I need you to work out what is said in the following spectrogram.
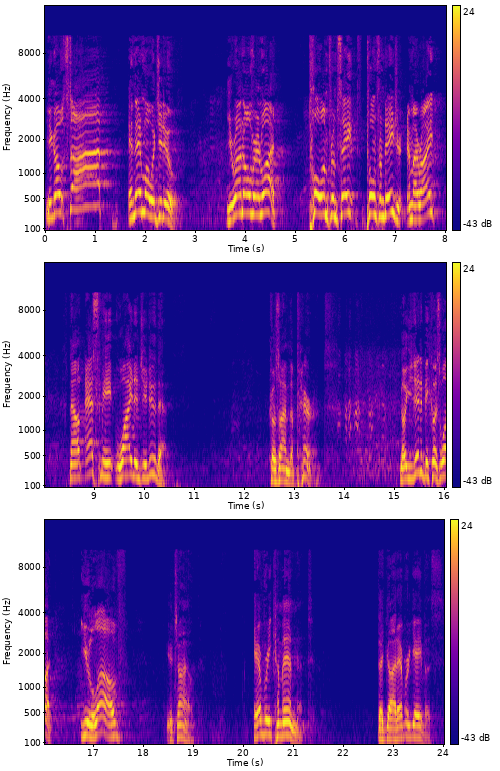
You go, stop! And then what would you do? You run over and what? Pull them from safe, pull them from danger. Am I right? Now ask me, why did you do that? Because I'm the parent. No, you did it because what? You love your child. Every commandment that God ever gave us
